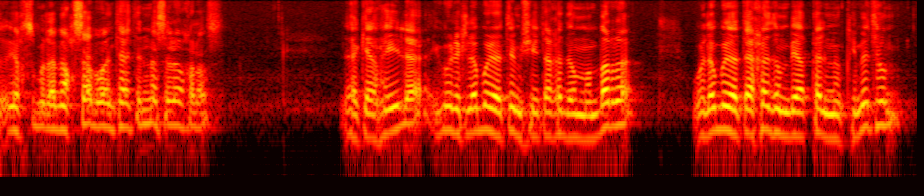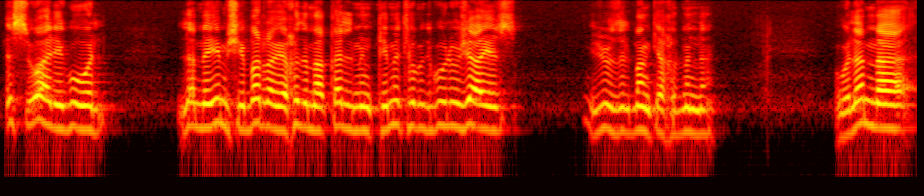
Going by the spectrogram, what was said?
يخصم لها حسابه وانتهت المسألة وخلاص. لكن الحين لا يقول لك لابد تمشي تأخذهم من برا ولابد تأخذهم بأقل من قيمتهم. السؤال يقول لما يمشي برا ويأخذهم أقل من قيمتهم تقولوا جائز يجوز البنك يأخذ منه. ولما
